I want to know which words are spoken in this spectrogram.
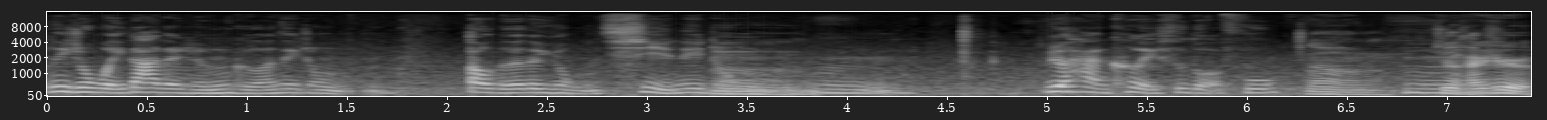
那种伟大的人格，那种道德的勇气，那种嗯。约翰克里斯朵夫。嗯，就还是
